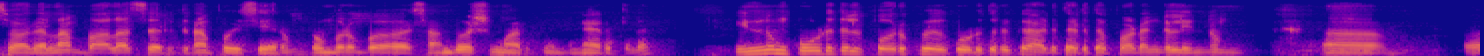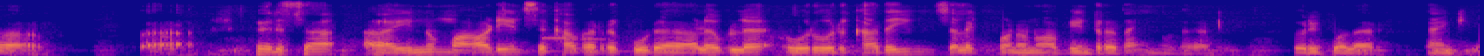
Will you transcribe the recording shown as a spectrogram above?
ஸோ அதெல்லாம் பாலா சாருக்கு தான் போய் சேரும். ரொம்ப ரொம்ப சந்தோஷமா இருக்கு இந்த நேரத்தில். இன்னும் கூடுதல் பொறுப்பு கொடுத்துருக்கு. அடுத்தடுத்த படங்கள் இன்னும் பெருசா இன்னும் ஆடியன்ஸை கவர்ற கூட அளவுல ஒரு ஒரு கதையும் செலக்ட் பண்ணணும் அப்படின்றதான் என்னோட குறிக்கோளா இருக்கு. தேங்க்யூ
